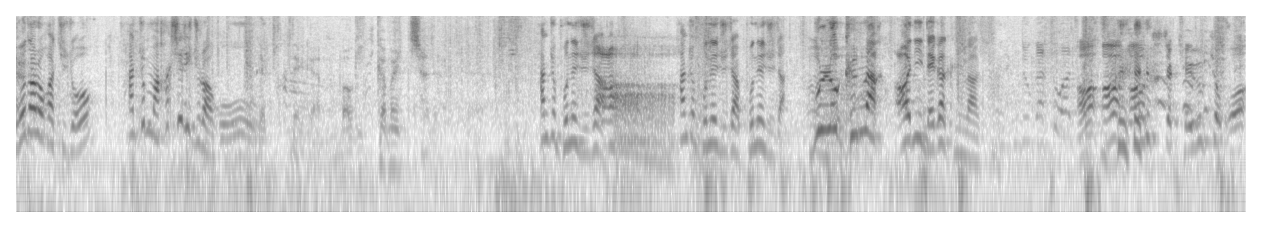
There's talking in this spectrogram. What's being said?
뭐하러 같이 줘? 한 좀만 확실히 주라고. 내가 먹잇감을 찾아. 한조 보내주자. 한조 보내주자 보내주자. 물론 극락. 아니 내가 극락. 아아아 진짜 개극혐. 와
